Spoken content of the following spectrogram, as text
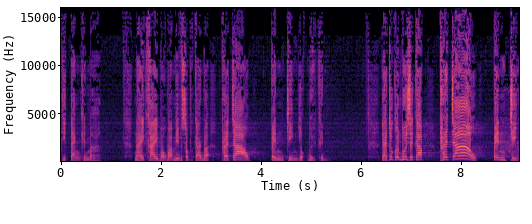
ที่แต่งขึ้นมา ไหนใครบอกว่ามีประสบการณ์ว่าพระเจ้าเป็นจริงยกมือขึ้น แต่ทุกคนพูดสิครับ พระเจ้าเป็นจริง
